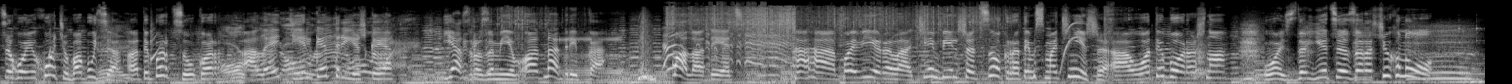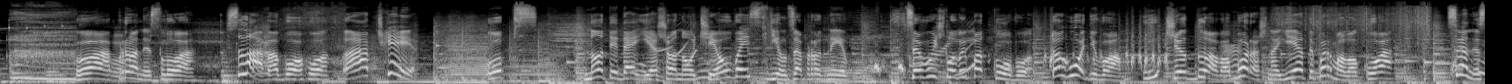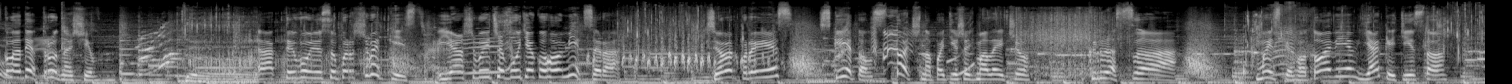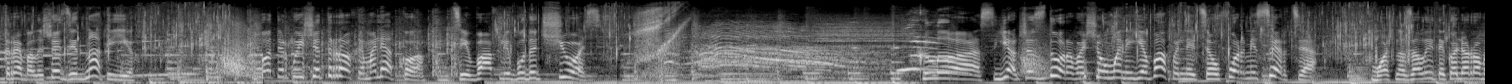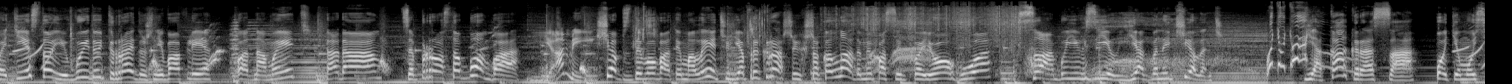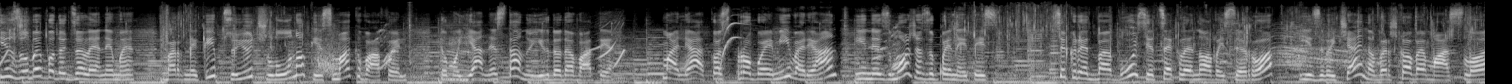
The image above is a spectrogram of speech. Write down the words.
Цього і хочу, бабуся, а тепер цукор. Але тільки трішки. Я зрозумів, одна дрібка. Молодець. Ага, повірила. Чим більше цукру, тим смачніше. А от і борошно. Ой, здається, я зараз чихну. О, пронесло. Слава Богу. Апчки. Упс. Ну ти даєш, онуче, увесь стіл забруднив. Це вийшло випадково. Та годі вам. Чудово, борошна є, тепер молоко. Це не складе труднощів. Активую супершвидкість. Я швидше будь-якого міксера. Сюрприз! Скітлс точно потішить малечу. Краса! Миски готові, як і тісто. Треба лише з'єднати їх. Потерпи ще трохи, малятко. Ці вафлі будуть щось. Клас! Як же здорово, що у мене є вафельниця у формі серця. Можна залити кольорове тісто і вийдуть райдужні вафлі. Одна мить. Та-дам! Це просто бомба! Yummy. Щоб здивувати малечу, я прикрашу їх шоколадом і посипкою. Ого! Сам би їх з'їв, як би не челендж. Яка краса! Потім усі зуби будуть зеленими. Барники псують шлунок і смак вафель. Тому я не стану їх додавати. Малятко спробує мій варіант і не зможе зупинитись. Секрет бабусі це кленовий сироп і, звичайно, вершкове масло.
